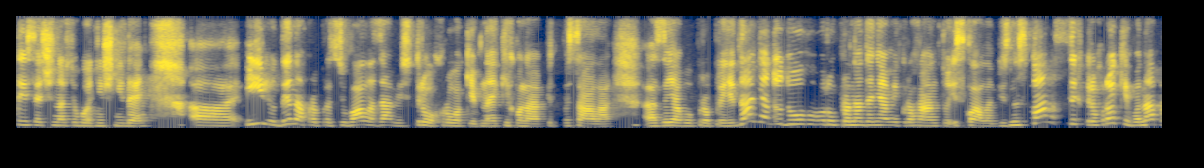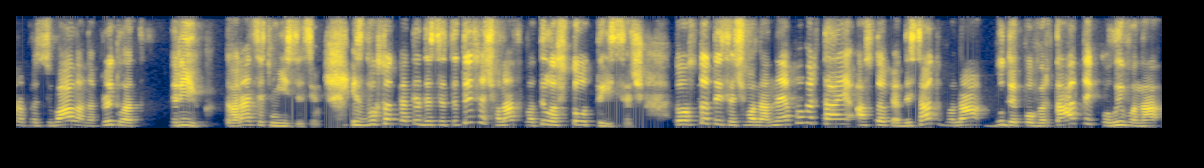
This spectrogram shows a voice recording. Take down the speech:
тисяч на сьогоднішній день. І людина пропрацювала замість трьох років, на яких вона підписала е, заяву про приєднання до договору про надання мікрогранту і склала бізнес-план. З цих трьох років вона пропрацювала, наприклад, рік, 12 місяців. Із 250 тисяч вона сплатила 100 тисяч. То 100 тисяч вона не повертає, а 150 вона буде повертати, коли вона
